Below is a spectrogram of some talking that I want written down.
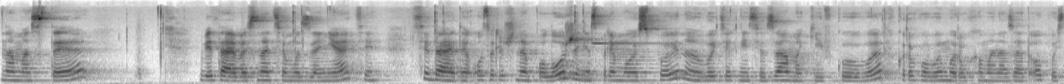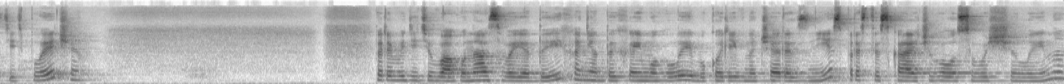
Намасте. Вітаю вас на цьому занятті. Сідайте у зручне положення з прямою спиною, витягніться за маківкою вверх, круговими рухами назад опустіть плечі. Переведіть увагу на своє дихання, дихаємо глибоко рівно через ніс, пристискаючи голосову щілину.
